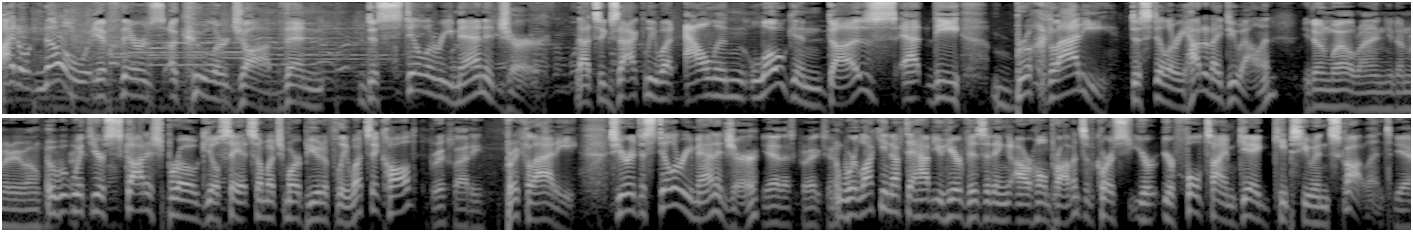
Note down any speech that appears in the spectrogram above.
I don't know if there's a cooler job than distillery manager. That's exactly what Allan Logan does at the Bruichladdich distillery. How did I do, Allan? You're doing well, Ryan. You done very well. With your Scottish brogue, you'll say it so much more beautifully. What's it called? Bruichladdich. Bruichladdich. So you're a distillery manager. Yeah, that's correct. Yeah. We're lucky enough to have you here visiting our home province. Of course, your your full time gig keeps you in Scotland. Yeah,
